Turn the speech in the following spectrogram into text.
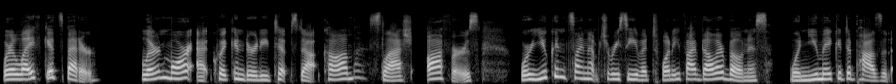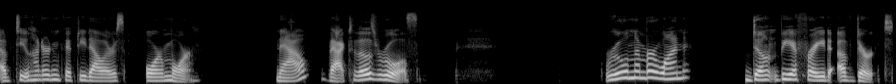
where life gets better. Learn more at quickanddirtytips.com slash offers, where you can sign up to receive a $25 bonus when you make a deposit of $250 or more. Now, back to those rules. Rule number one don't be afraid of dirt.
